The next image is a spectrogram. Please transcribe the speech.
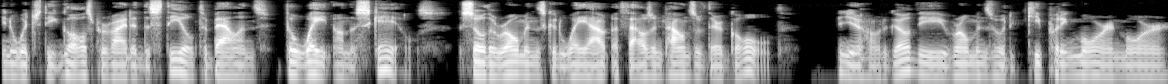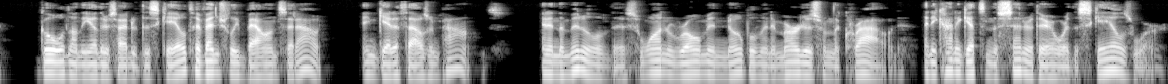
in which the Gauls provided the steel to balance the weight on the scales, so the Romans could weigh out a thousand pounds of their gold. And you know how it would go? The Romans would keep putting more and more gold on the other side of the scale to eventually balance it out and get a thousand pounds. And in the middle of this, one Roman nobleman emerges from the crowd, and he kind of gets in the center there where the scales were,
